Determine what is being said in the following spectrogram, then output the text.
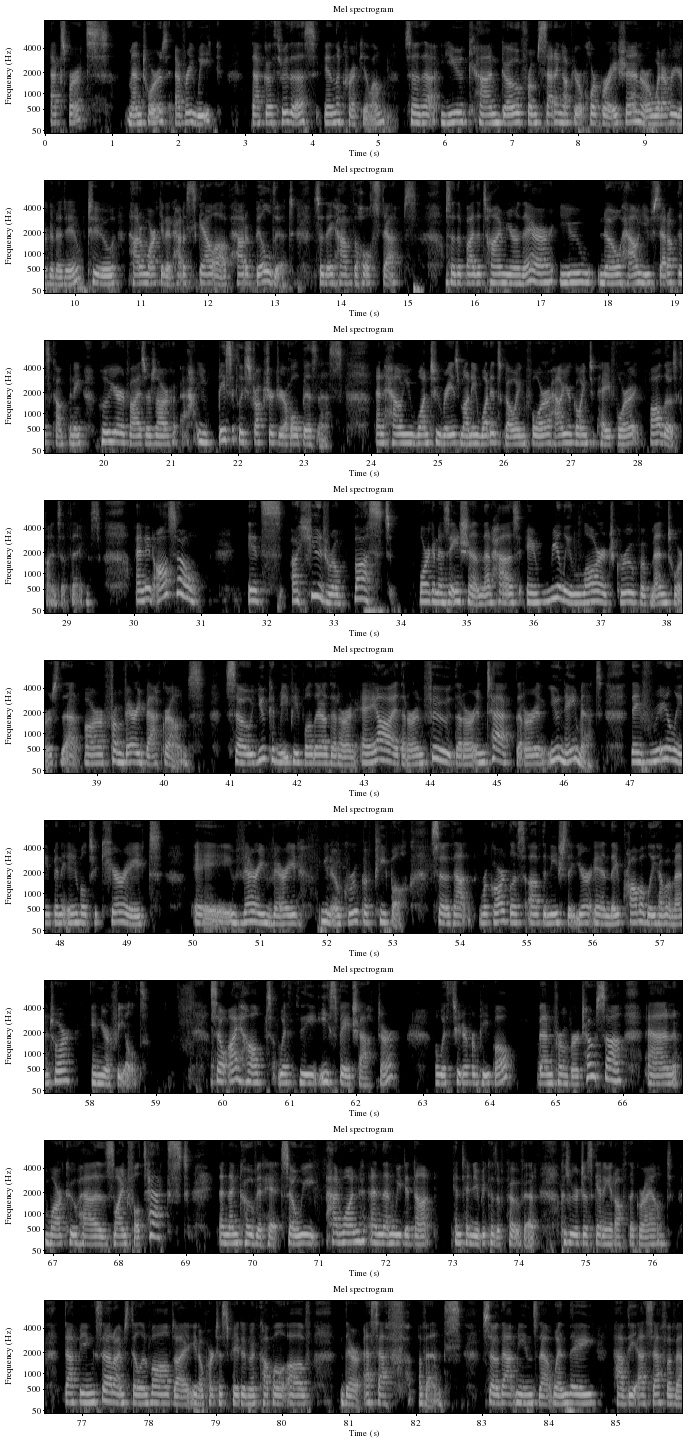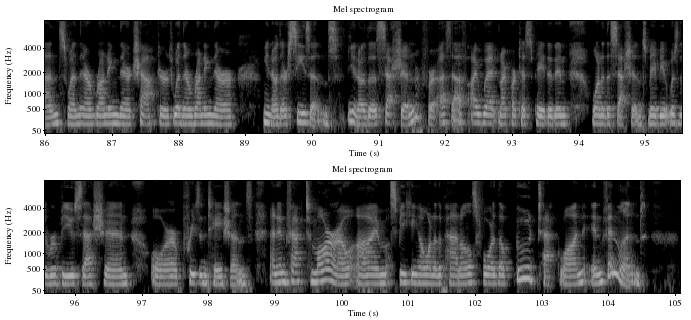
experts, mentors every week that go through this in the curriculum so that you can go from setting up your corporation or whatever you're going to do to how to market it, how to scale up, how to build it. So they have the whole steps so that by the time you're there, you know how you've set up this company, who your advisors are. You basically structured your whole business and how you want to raise money, what it's going for, how you're going to pay for it, all those kinds of things. And it also it's a huge, robust organization that has a really large group of mentors that are from varied backgrounds. So you could meet people there that are in AI, that are in food, that are in tech, that are in you name it. They've really been able to curate a very varied, you know, group of people so that regardless of the niche that you're in, they probably have a mentor in your field. So I helped with the East Bay chapter with two different people. Ben from Virtosa and Mark, who has Mindful Text. And then COVID hit. So we had one and then we did not continue because of COVID, because we were just getting it off the ground. That being said, I'm still involved. I, you know, participated in a couple of their SF events. So that means that when they have the SF events, when they're running their chapters, when they're running their you know, their seasons, you know, the session for SF. I went and I participated in one of the sessions. Maybe it was the review session or presentations. And in fact, tomorrow I'm speaking on one of the panels for the food tech one in Finland.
